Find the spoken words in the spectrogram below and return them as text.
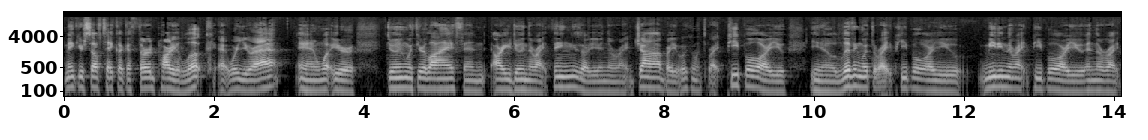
make yourself take like a third party look at where you're at and what you're doing with your life and are you doing the right things? Are you in the right job? Are you working with the right people? Are you you know living with the right people? Are you meeting the right people? Are you in the right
